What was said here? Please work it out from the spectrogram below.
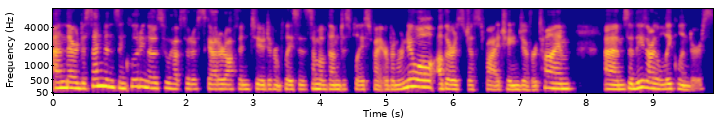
and their descendants, including those who have sort of scattered off into different places, some of them displaced by urban renewal, others just by change over time. Um, so these are the Lakelanders,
